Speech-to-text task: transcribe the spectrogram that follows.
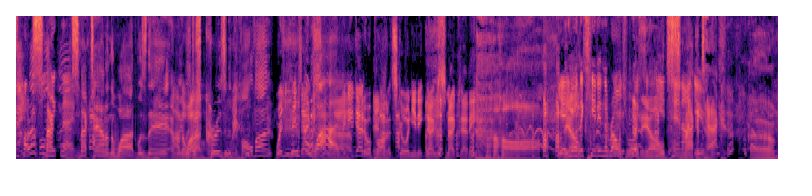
a horrible Smack, nickname. Smacktown and the Ward was there, and Ah, we the were just cruising in the Volvo. When you nickname the word? when you go to a private school and you nickname Smack Daddy, oh, Yeah, The you're old- the kid in the Rolls Royce in the year old 10, smack aren't you? attack. Um,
